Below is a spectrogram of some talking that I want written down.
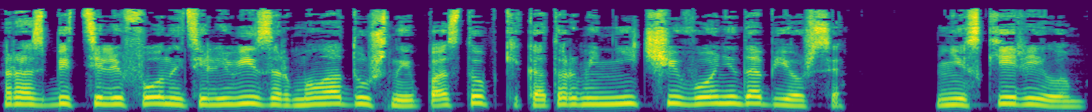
Разбить телефон и телевизор — малодушные поступки, которыми ничего не добьешься. Не с Кириллом.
